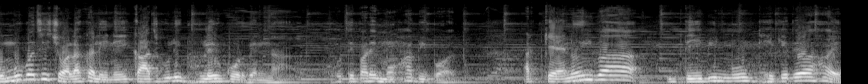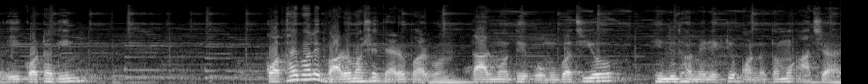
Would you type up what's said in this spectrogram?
অম্বুবাচী চলাকালীন এই কাজগুলি ভুলেও করবেন না। হতে পারে মহাবিপদ আর কেনই বা দেবীর মুখ ঢেকে দেওয়া হয় এই কটা দিন? কথায় বলে বারো মাসে তেরো পার্বণ। তার মধ্যে অম্বুবাচীও হিন্দু ধর্মের একটি অন্যতম আচার।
